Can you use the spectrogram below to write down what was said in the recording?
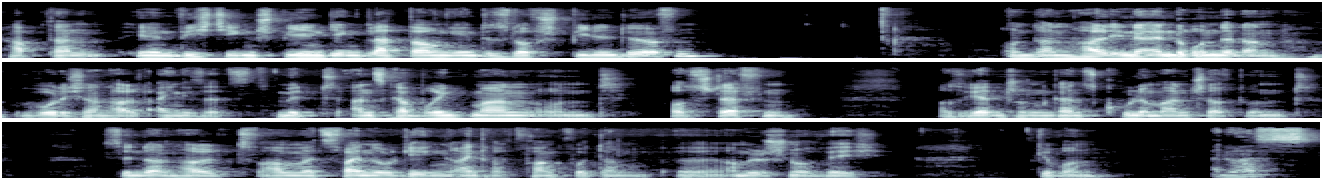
habe dann in den wichtigen Spielen gegen Gladbach und gegen Düsseldorf spielen dürfen. Und dann halt in der Endrunde dann wurde ich dann halt eingesetzt mit Ansgar Brinkmann und Horst Steffen. Also wir hatten schon eine ganz coole Mannschaft und sind dann halt, haben wir 2-0 gegen Eintracht Frankfurt dann äh, am Lüschner Weg gewonnen. Du hast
